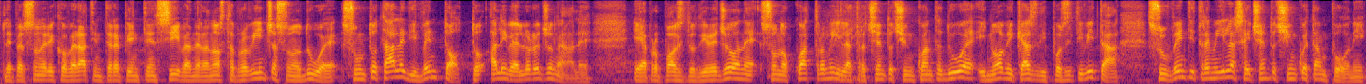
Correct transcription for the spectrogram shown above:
Le persone ricoverate in terapia intensiva nella nostra provincia sono due, su un totale di 28 a livello regionale. E a proposito di regione, sono 4.352 i nuovi casi di positività su 23.605 tamponi,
